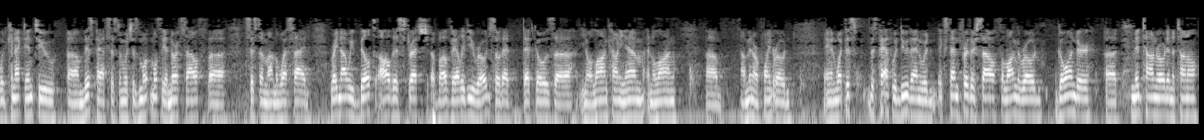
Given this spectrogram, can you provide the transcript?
would connect into um, this path system, which is mo- mostly a north-south uh, system on the west side. Right now, we've built all this stretch above Valley View Road, so that goes, uh, you know, along County M and along uh, Mineral Point Road. And what this this path would do then would extend further south along the road, go under Midtown Road in a tunnel,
